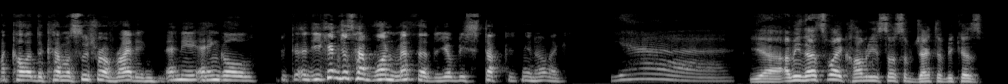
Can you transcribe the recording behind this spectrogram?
I call it the Kama Sutra of writing. Any angle you can't just have one method. You'll be stuck, you know, like yeah. Yeah, I mean that's why comedy is so subjective because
